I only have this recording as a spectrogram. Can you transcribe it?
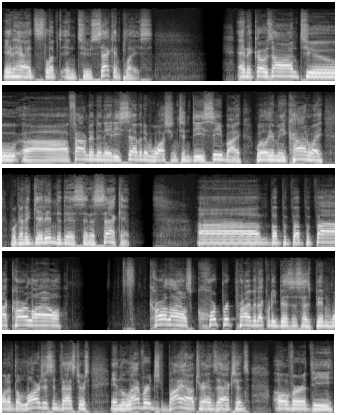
It had slipped into second place. And it goes on to uh, founded in 87 in Washington, D.C. by William E. Conway. We're going to get into this in a second. Um, but, but, but, but, Carlyle. Carlyle's corporate private equity business has been one of the largest investors in leveraged buyout transactions over the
